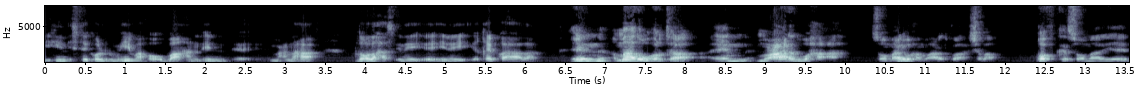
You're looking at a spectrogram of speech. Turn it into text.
yihiin stakeholder muhiim ah oo u baahan in macnaha doodahaas inay inay qayb ka ahaadaan. Mahadow horta mucaarad waxa ah soomaali waxaa mucaarad ku ah shabaab. Qofka soomaaliyeed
